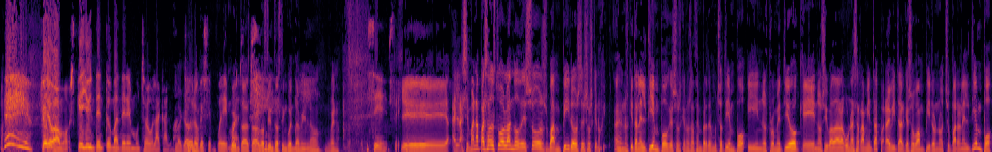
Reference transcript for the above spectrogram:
pero vamos, que yo intento mantener mucho la calma. La Todo calma. lo que se puede y más. Cuenta hasta 250.000, ¿no? Bueno. Sí, sí. Que en la semana pasada estuve hablando de esos vampiros, esos que nos, eh, nos quitan el tiempo, que esos que nos hacen perder mucho tiempo, y nos prometió que nos iba a dar algunas herramientas para evitar que esos vampiros nos chuparan el tiempo.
